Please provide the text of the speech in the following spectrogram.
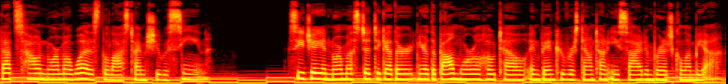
That's how Norma was the last time she was seen. CJ and Norma stood together near the Balmoral Hotel in Vancouver's downtown east side in British Columbia.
